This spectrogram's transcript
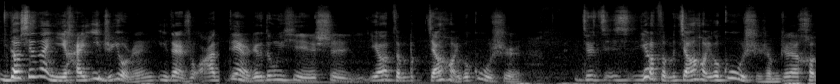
你到现在你还一直有人一再说啊，电影这个东西是要怎么讲好一个故事。就这要怎么讲好一个故事什么之类，很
